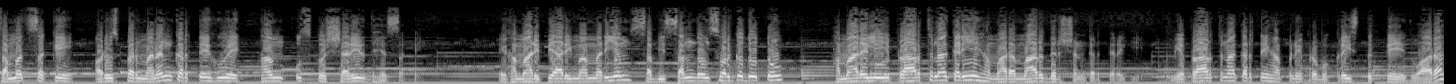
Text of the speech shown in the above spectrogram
समझ सके और उस पर मनन करते हुए हम उसको शरीर दे सके। एक हमारी प्यारी माँ मरियम, सभी संतों, स्वर्गदूतों, हमारे लिए प्रार्थना करिए, हमारा मार्गदर्शन करते रहिए। हम ये प्रार्थना करते हैं अपने प्रभु क्रिस्त के द्वारा।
